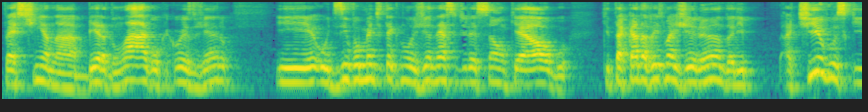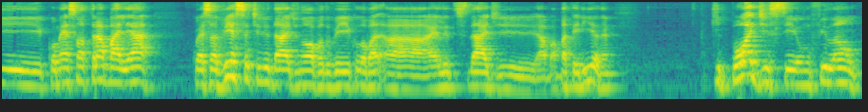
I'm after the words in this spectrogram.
festinha na beira de um lago, qualquer coisa do gênero. E o desenvolvimento de tecnologia nessa direção, que é algo que está cada vez mais gerando ali ativos que começam a trabalhar com essa versatilidade nova do veículo, a eletricidade, a bateria, né? que pode ser um filão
